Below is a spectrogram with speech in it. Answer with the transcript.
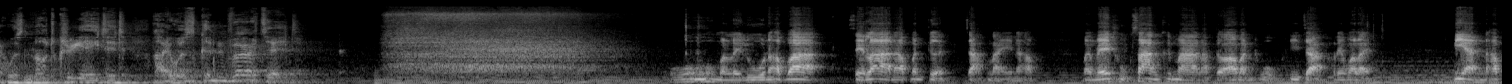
I was not created. I was converted. โอ้ มันเลยรู้นะครับว่าเซล่านะครับ มันเกิดจากไหนนะครับ มันไม่ได้ถูกสร้างขึ้นมานะครับ แต่ว่ามันถูกที่จะเขาเรียกว่าอะไร เปลี่ยนนะครับ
